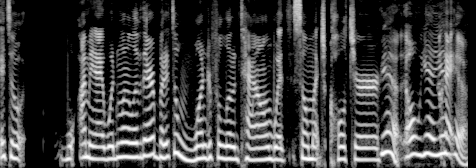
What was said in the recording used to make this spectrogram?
it's a I mean, I wouldn't want to live there, but it's a wonderful little town with so much culture. yeah. Oh, yeah, yeah, Okay. yeah.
